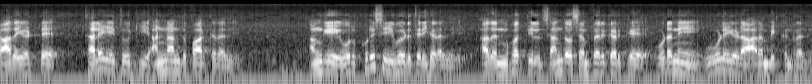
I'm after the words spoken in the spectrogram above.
காதை எட்டு தலையை தூக்கி அண்ணாந்து பார்க்கிறது. அங்கே ஒரு குடிசை வீடு தெரிகிறது. அதன் முகத்தில் சந்தோஷம் பெருக்கெடுக்க உடனே ஊழையிட ஆரம்பிக்கின்றது.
